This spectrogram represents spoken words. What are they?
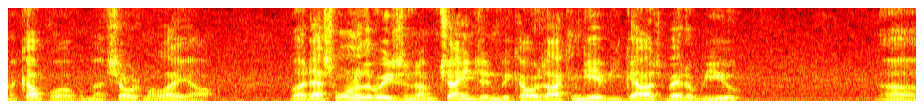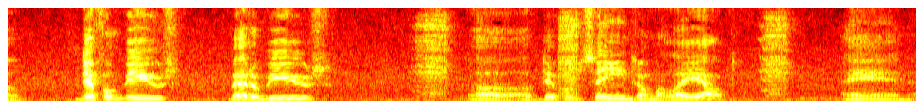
a couple of them that shows my layout. But that's one of the reasons I'm changing because I can give you guys better view, uh, different views, better views uh, of different scenes on my layout. And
